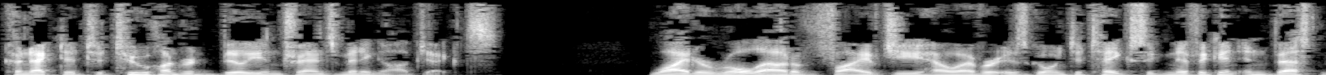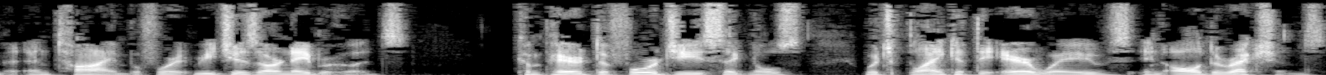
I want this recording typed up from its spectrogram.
connected to 200 billion transmitting objects. Wider rollout of 5G, however, is going to take significant investment and time before it reaches our neighborhoods. Compared to 4G signals, which blanket the airwaves in all directions,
